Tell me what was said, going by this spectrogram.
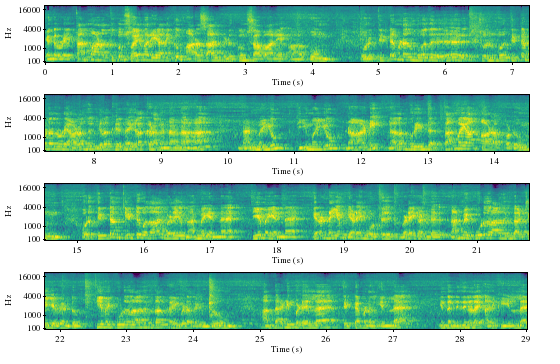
எங்களுடைய தன்மானத்துக்கும் சுயமரியாதைக்கும் அரசால் விடுக்கும் சவாலே ஆகும். ஒரு திட்டமிடல் போது சொல்லும்போது திட்டமிடலுடைய அழகு இலக்கு என்ன இலக்கணம் என்னன்னா நன்மையும் தீமையும் நாடி நலம் புரிந்த தன்மையான் ஆளப்படும். ஒரு திட்டம் தீட்டுவதால் விளையும் நன்மை என்ன? தீமை என்ன? இரண்டையும் எடை போட்டு விடை கண்டு நன்மை கூடுதலாக இருந்தால் செய்ய வேண்டும். தீமை கூடுதலாக இருந்தால் கைவிட வேண்டும். அந்த அடிப்படையில் திட்டமிடல் இல்லை. இந்த நிதிநிலை அறிக்கை இல்லை.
